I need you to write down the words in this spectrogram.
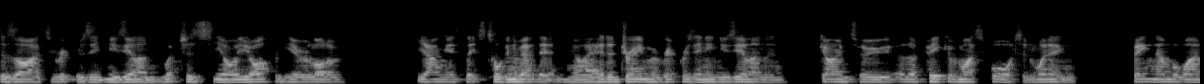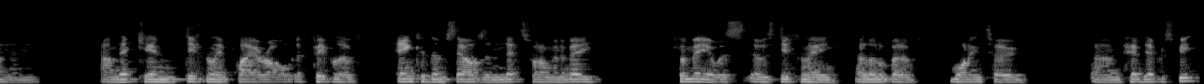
desire to represent New Zealand, which is you know you often hear a lot of young athletes talking about that. You know, I had a dream of representing New Zealand and going to the peak of my sport and winning, being number one, and um, that can definitely play a role if people have anchored themselves and that's what I'm going to be. For me, it was it was definitely a little bit of wanting to um, have that respect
